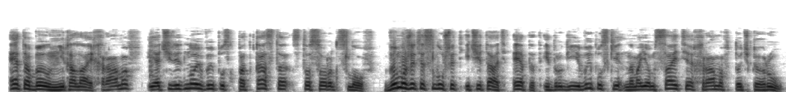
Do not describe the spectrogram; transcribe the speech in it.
Это был Николай Храмов и очередной выпуск подкаста «140 слов». Вы можете слушать и читать этот и другие выпуски на моем сайте храмов.ру.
